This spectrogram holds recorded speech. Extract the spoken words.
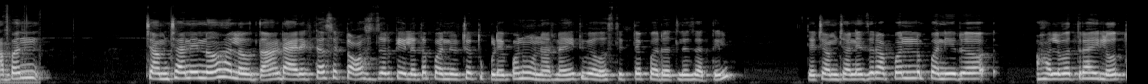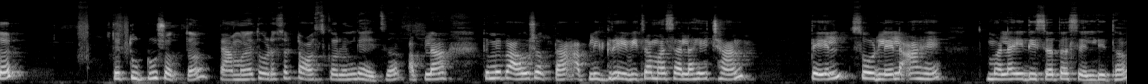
आपण चमच्याने न हलवता डायरेक्ट असं टॉस जर केलं तर पनीरचे तुकडे पण होणार नाहीत व्यवस्थित ते परतले जातील. त्या चमच्याने जर आपण पनीर हलवत राहिलो तर ते तुटू शकतं. त्यामुळे थोडंसं टॉस करून घ्यायचं. आपला तुम्ही पाहू शकता आपली ग्रेव्हीचा मसालाही छान तेल सोडलेलं आहे. मलाही दिसत असेल तिथं.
